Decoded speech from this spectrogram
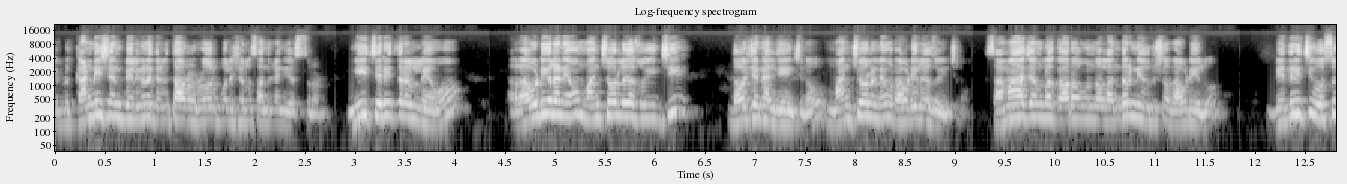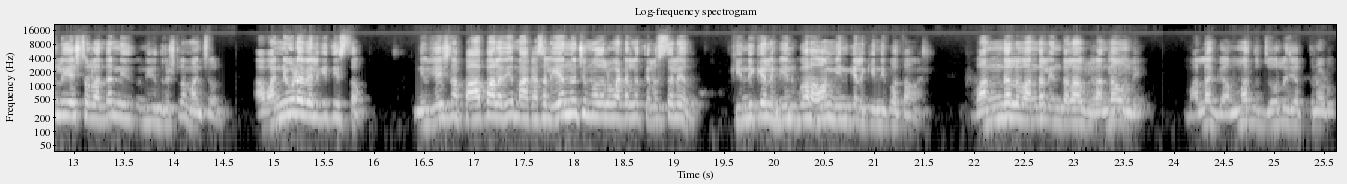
ఇప్పుడు కండిషన్ బెయిల్గానే తిరుగుతారు రూరల్ పోలీసులు సంతకం చేస్తున్నాడు నీ చరిత్రలనేమో రౌడీలనేమో మంచోళ్ళుగా చూపించి దౌర్జన్యాలు చేయించినావు. మంచోళ్ళనేమో రౌడీలుగా చూపించినావు. సమాజంలో గౌరవం ఉన్న వాళ్ళందరూ నీ దృష్టిలో రౌడీలు. బెదిరించి వసూలు చేసిన వాళ్ళందరూ నీ నీ దృష్టిలో మంచోళ్ళు. అవన్నీ కూడా వెలికి తీస్తాం. నువ్వు చేసిన పాపాలది మాకు అసలు ఏ నుంచి మొదలు పట్టాలో తెలుస్తలేదు. కిందికెళ్ళి మీనుకోవామా మీనికెళ్ళి కిందికి పోతామా వందలు వందలు ఇంతలా గ్రంథం ఉంది. మళ్ళా గమ్మత్తు జోలు చెప్తున్నాడు.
